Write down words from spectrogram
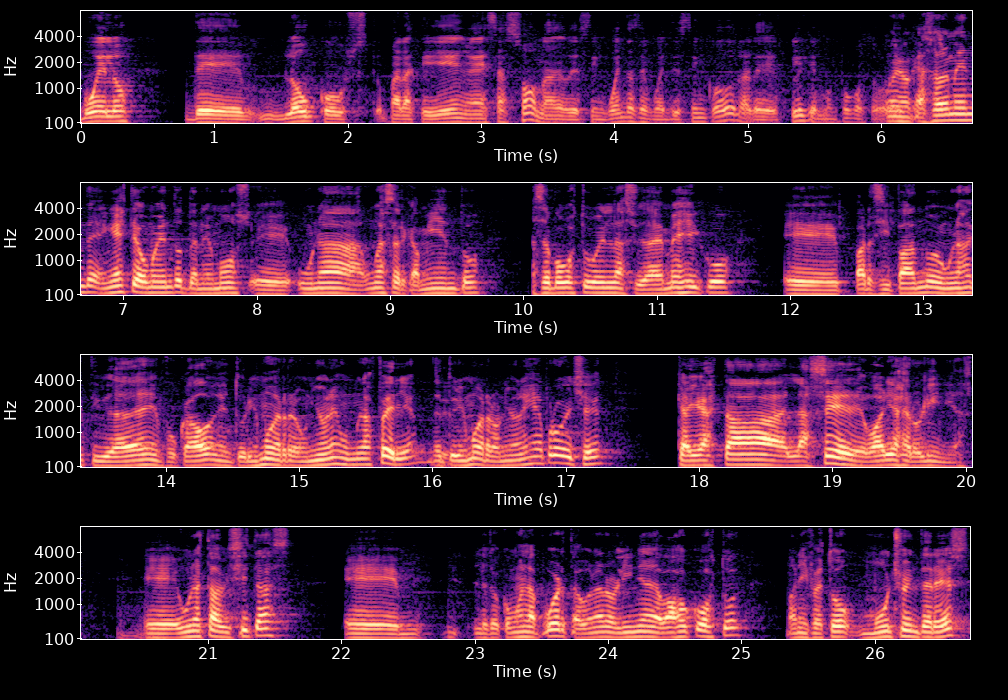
vuelos de low cost para que lleguen a esa zona de 50 a 55 dólares. Explíquenme un poco sobre Bueno, eso. casualmente en este momento tenemos eh, una- un acercamiento. Hace poco estuve en la Ciudad de México eh, participando en unas actividades enfocadas en el turismo de reuniones, en una feria de turismo de reuniones y aproveché que allá está la sede de varias aerolíneas. Eh, una de estas visitas eh, le tocamos la puerta a una aerolínea de bajo costo, manifestó mucho interés,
